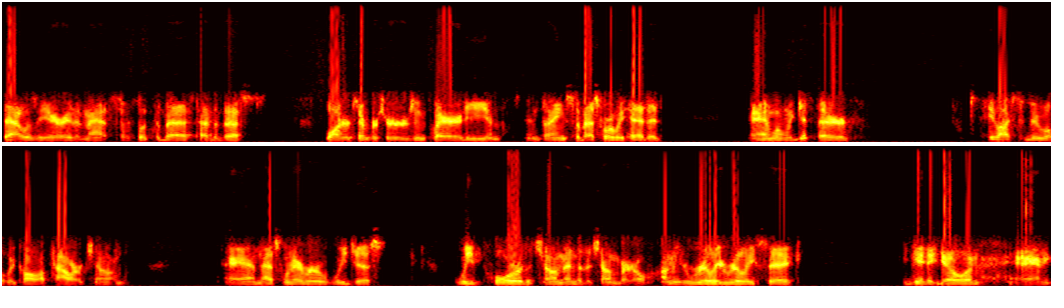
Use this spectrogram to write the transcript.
that was the area that Matt said looked the best, had the best water temperatures and clarity and, and things. So that's where we headed. And when we get there, he likes to do what we call a power chum. And that's whenever we just, we pour the chum into the chum barrel. I mean, really, really sick, get it going. And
